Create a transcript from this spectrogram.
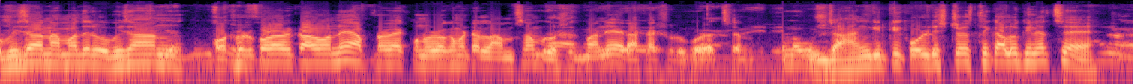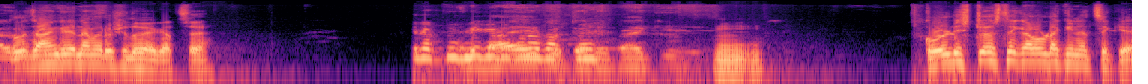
অভিযান আমাদের অভিযান কঠোর করার কারণে আপনারা কোনো রকম একটা লামসাম রসিদ বানিয়ে রাখা শুরু করেছেন। জাহাঙ্গীর কি কোল্ড স্টোরেজ থেকে আলু কিনেছে? তাহলে জাহাঙ্গীরের নামে রসিদ হয়ে গেছে। কোল্ড স্টোরেজ থেকে আলুটা কিনেছে কে?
